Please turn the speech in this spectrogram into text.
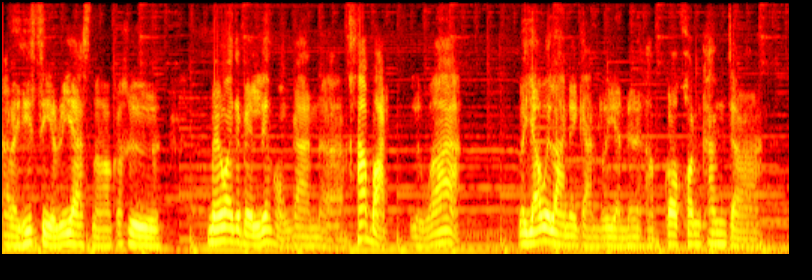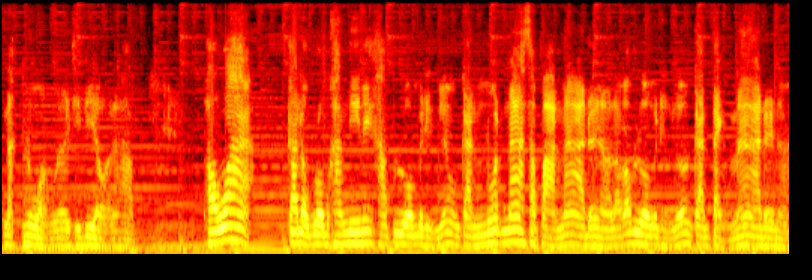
อะไรที่ serious เนาะก็คือไม่ว่าจะเป็นเรื่องของการค่าบัตรหรือว่าระยะเวลาในการเรียนเนี่ยนะครับ ก็ค่อนข้างจะหนักหน่วงเลยทีเดียวนะครับ เพราะว่าการอบรมครั้งนี้นะครับรวมไปถึงเรื่องของการนวดหน้าสปาหน้าด้วยนะแล้วก็รวมไปถึงเรื่องการแต่งหน้าด้วยนะ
